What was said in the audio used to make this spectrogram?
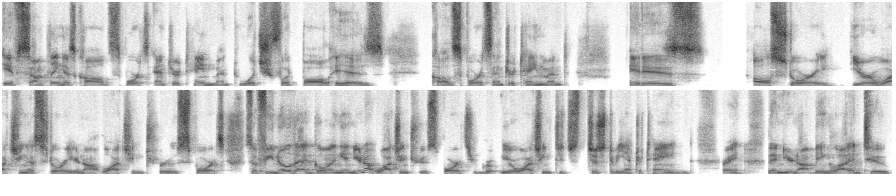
if something is called sports entertainment, which football is called sports entertainment, it is all story. You're watching a story. You're not watching true sports. So if you know that going in, you're not watching true sports. You're, you're watching to just, just to be entertained, right? Then you're not being lied to.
